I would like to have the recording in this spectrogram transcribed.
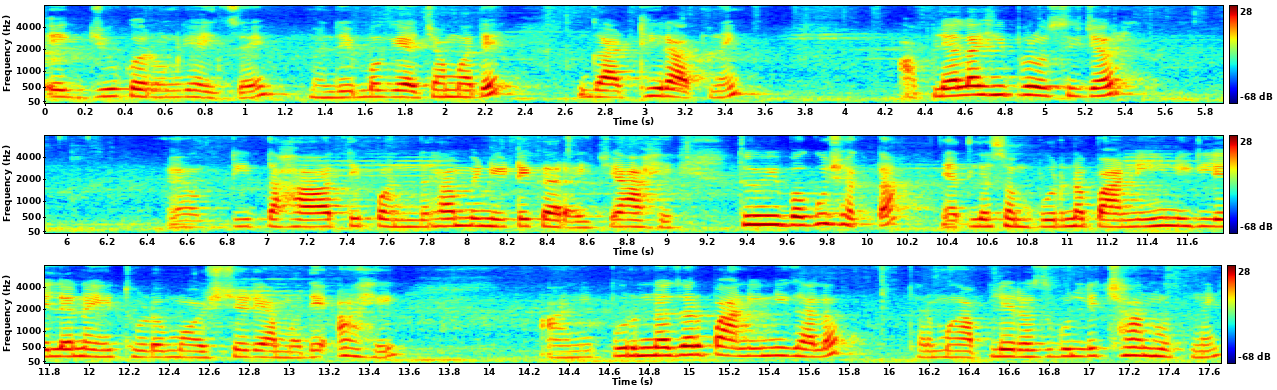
एकजीव करून घ्यायचं आहे म्हणजे मग याच्यामध्ये गाठी राहत नाही. आपल्याला ही प्रोसिजर अगदी दहा ते पंधरा मिनिटे करायची आहे. तुम्ही बघू शकता यातलं संपूर्ण पाणीही निघलेलं नाही थोडं मॉइश्चर यामध्ये आहे. आणि पूर्ण जर पाणी निघालं तर मग आपले रसगुल्ले छान होत नाही.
